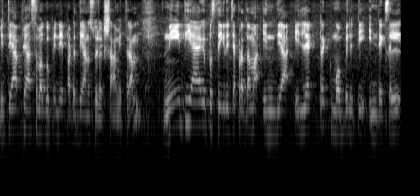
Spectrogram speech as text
വിദ്യാഭ്യാസ വകുപ്പിന്റെ പദ്ധതിയാണ് സുരക്ഷാ മിത്രം. നീതി ആയോഗ് പ്രസിദ്ധീകരിച്ച പ്രഥമ ഇന്ത്യ ഇലക്ട്രിക് മൊബിലിറ്റി ഇൻഡെക്സിൽ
